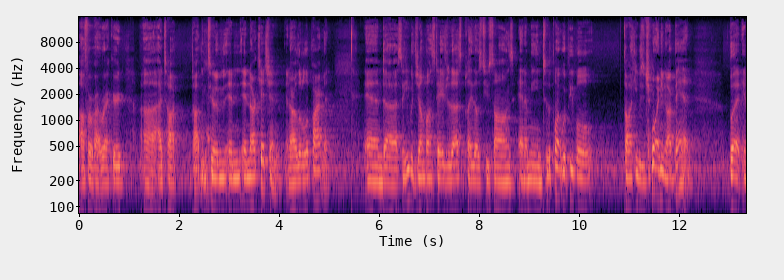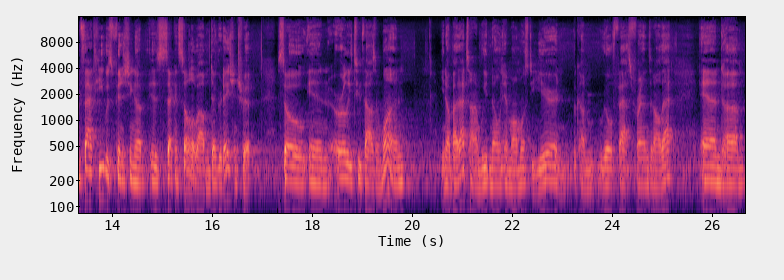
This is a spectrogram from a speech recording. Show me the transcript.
off of our record. Uh, I taught taught them to him in, in our kitchen, in our little apartment. And uh, so he would jump on stage with us, play those two songs, and I mean, to the point where people thought he was joining our band. But in fact, he was finishing up his second solo album, Degradation Trip. So in early 2001, you know, by that time we'd known him almost a year and become real fast friends and all that. And um,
